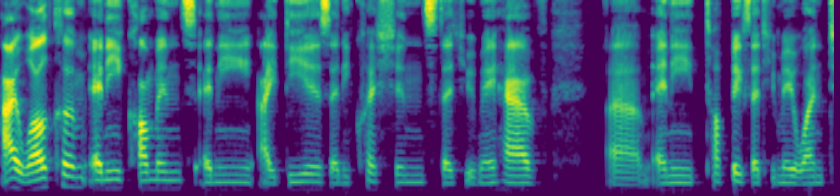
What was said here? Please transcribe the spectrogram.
I welcome any comments, any ideas, any questions that you may have, um, any topics that you may want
